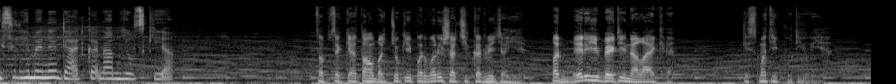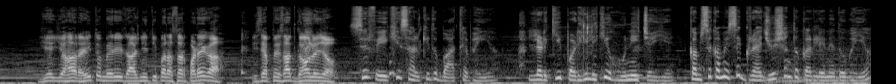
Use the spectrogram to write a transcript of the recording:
इसलिए मैंने डैड का नाम यूज़ किया। सबसे कहता हूँ बच्चों की परवरिश अच्छी करनी चाहिए पर मेरी ही बेटी नालायक है। किस्मत ही फूटी हुई है। ये यहाँ रही तो मेरी राजनीति पर असर पड़ेगा। इसे अपने साथ गाँव ले जाओ। सिर्फ़ एक ही साल की तो बात है भैया। लड़की पढ़ी लिखी होनी चाहिए। कम से कम इसे ग्रेजुएशन तो कर लेने दो भैया।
